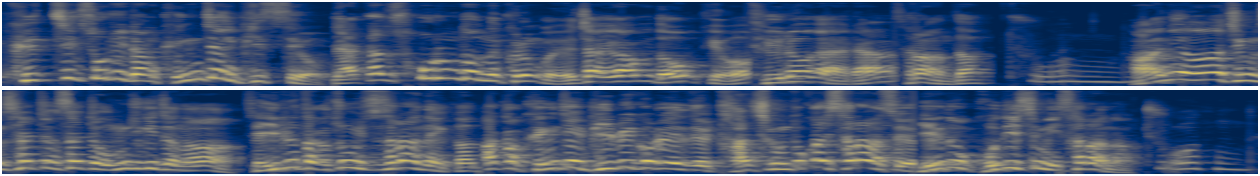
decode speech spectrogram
때그찍 소리랑 굉장히 비슷해요. 약간 소름 돋는 그런 거예요. 자 이거 한번 넣어볼게요. 들어가라. 사랑한다. 죽었는데. 아니야 지금 살짝 살짝 움직이잖아. 자 이러다가 좀 있으면 살아나니까. 아까 굉장히 빌빌거리는 애들 다 지금 똑같이 살아났어요. 얘도 곧 있으면 살아나. 죽었는데.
